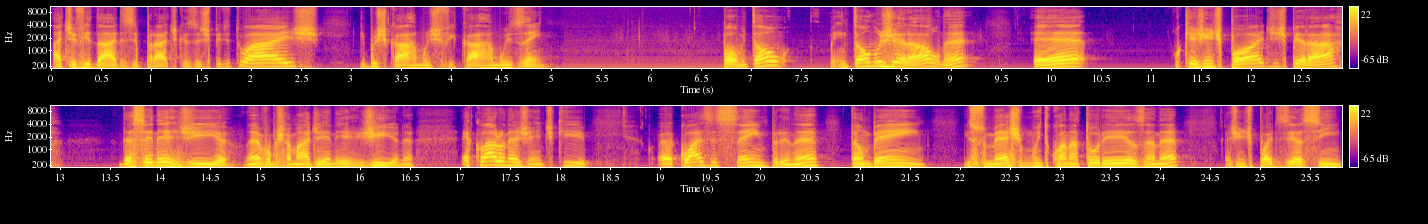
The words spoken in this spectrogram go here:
atividades e práticas espirituais e buscarmos ficarmos zen. Bom, então, então no geral, né, é o que a gente pode esperar dessa energia, né? Vamos chamar de energia, né? É claro, né, gente, que é, quase sempre, né, também isso mexe muito com a natureza, né? A gente pode dizer assim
